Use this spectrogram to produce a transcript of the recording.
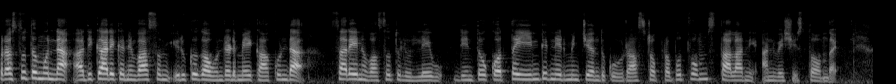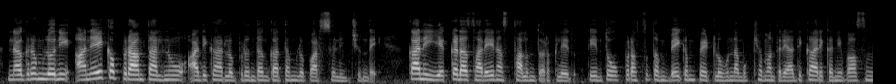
ప్రస్తుతం ఉన్న అధికారిక నివాసం ఇరుకుగా ఉండడమే కాకుండా సరైన వసతులు లేవు. దీంతో కొత్త ఇంటి నిర్మించేందుకు రాష్ట్ర ప్రభుత్వం స్థలాన్ని అన్వేషిస్తోంది. నగరంలోని అనేక ప్రాంతాలను అధికారుల బృందం గతంలో పరిశీలించింది. కానీ ఎక్కడా సరైన స్థలం దొరకలేదు. దీంతో ప్రస్తుతం బేగంపేటలో ఉన్న ముఖ్యమంత్రి అధికారిక నివాసం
